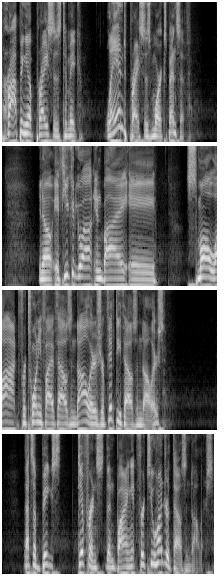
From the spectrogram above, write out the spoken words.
propping up prices to make land prices more expensive. You know, if you could go out and buy a small lot for $25,000 or $50,000, that's a big difference than buying it for $200,000.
